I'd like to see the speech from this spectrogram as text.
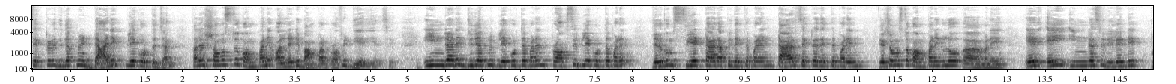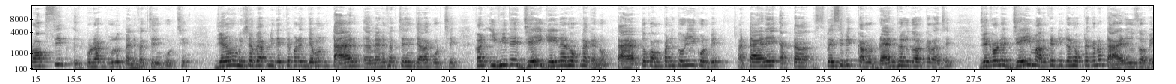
সেক্টরে যদি আপনি ডাইরেক্ট প্লে করতে চান, তাহলে সমস্ত কোম্পানি অলরেডি বাম্পার প্রফিট দিয়ে দিয়েছে। ইনডাইরেক্ট যদি আপনি প্লে করতে পারেন প্রক্সি প্লে করতে পারেন, যেরকম সিএর টায়ার আপনি দেখতে পারেন টায়ার সেক্টরে দেখতে পারেন, যে সমস্ত কোম্পানিগুলো মানে এর এই ইন্ডাস্ট্রি রিলেটেড প্রক্সি প্রোডাক্টগুলো ম্যানুফ্যাকচারিং করছে যেরকম হিসাবে আপনি দেখতে পারেন, যেমন টায়ার ম্যানুফ্যাকচারিং যারা করছে, কারণ ইভিতে যেই গেইনার হোক না কেন, টায়ার তো কোম্পানি তৈরিই করবে। আর টায়ারে একটা স্পেসিফিক কারোর ব্র্যান্ড ভ্যালু দরকার আছে। যে কারণে যেই মার্কেট লিডার হোক না কেন, টায়ার ইউজ হবে,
